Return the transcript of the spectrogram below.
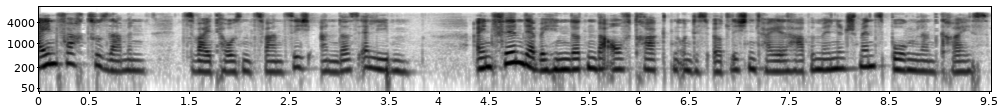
Einfach zusammen 2020 anders erleben. Ein Film der Behindertenbeauftragten und des örtlichen Teilhabemanagements Burgenlandkreis.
